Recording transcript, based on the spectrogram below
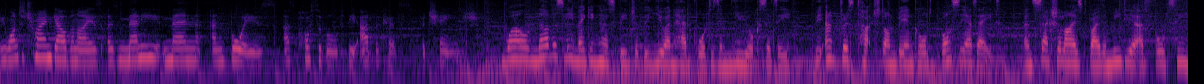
we want to try and galvanise as many men and boys as possible to be advocates for change. While nervously making her speech at the UN headquarters in New York City, the actress touched on being called bossy at 8 and sexualized by the media at 14,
